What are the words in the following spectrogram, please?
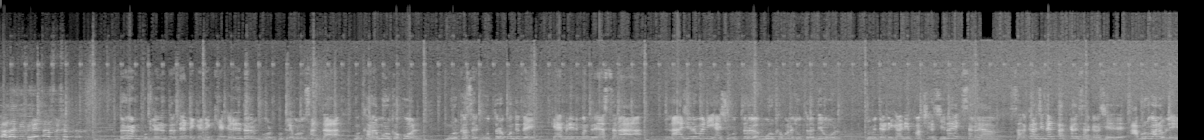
कदाचित हेच असू शकतं. धरण फुटल्यानंतर त्या ठिकाणी खेकड्याने धरण फुटले म्हणून सांगता मग खरं मूर्ख कोण? मूर्खासारखी उत्तर कोण देते? कॅबिनेट मंत्री असताना लाजीरवाणी अशी उत्तर मूर्खपणाची उत्तर देऊन तुम्ही त्या ठिकाणी पक्षाची नाही सगळ्या सरकारची त्या तात्कालीन सरकारची आबरू घालवली.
